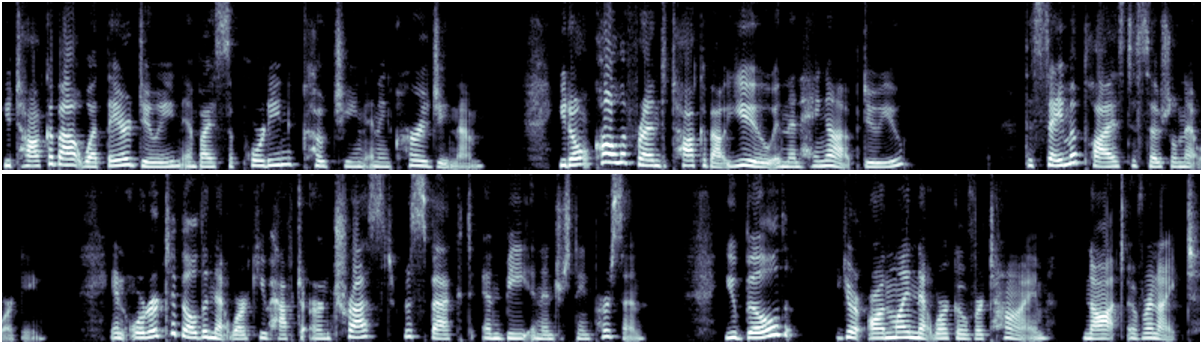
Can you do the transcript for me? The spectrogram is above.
You talk about what they are doing and by supporting, coaching, and encouraging them. You don't call a friend to talk about you and then hang up, do you? The same applies to social networking. In order to build a network, you have to earn trust, respect, and be an interesting person. You build your online network over time, not overnight.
